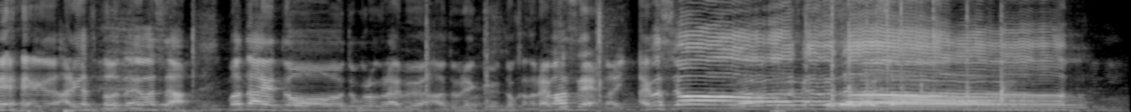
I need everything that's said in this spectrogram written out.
え ーありがとうございました。またえっとドブロクライブアウトブレイクどっかのライブハウスで会いましょう。お疲れ様でした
